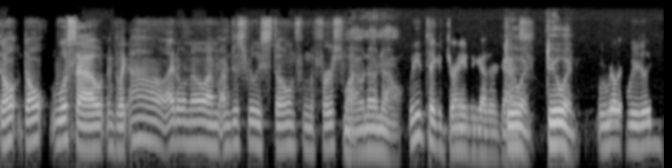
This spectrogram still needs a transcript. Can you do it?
don't don't wuss out and be like, oh, I don't know, I'm I'm just really stoned from the first one. No, no, no. We need to take a journey together, guys. Do it. Do it. We really we really need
